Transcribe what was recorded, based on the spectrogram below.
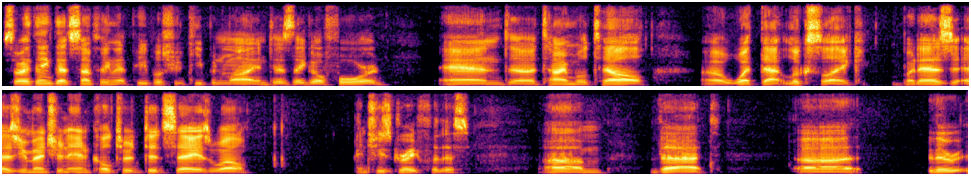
So I think that's something that people should keep in mind as they go forward and uh, time will tell uh, what that looks like. But as as you mentioned, Ann Coulter did say as well, and she's great for this, um, that uh, the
